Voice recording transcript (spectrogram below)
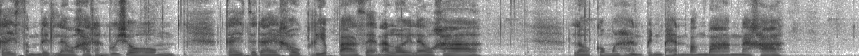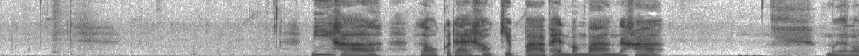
ใกล้สำเร็จแล้วค่ะท่านผู้ชมใกล้จะได้ข้าวเกลียบปลาแสนอร่อยแล้วค่ะ เราก็มาหั่นเป็นแผ่นบางๆนะคะ นี่ค่ะ เราก็ได้ข้าวเกรียบปลาแผ่นบางๆนะคะ เมื่อเรา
